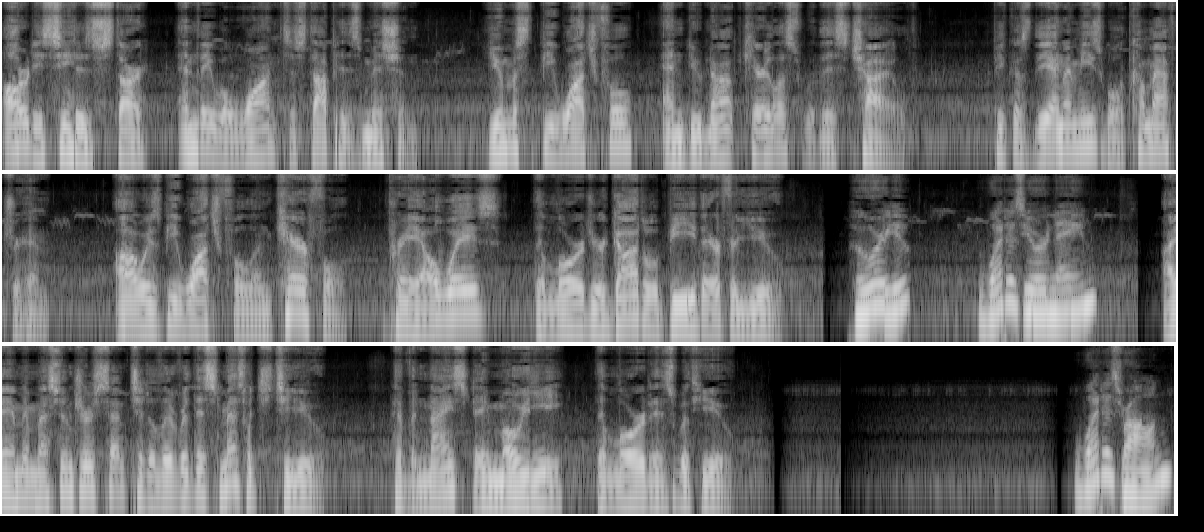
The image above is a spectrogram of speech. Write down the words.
already see his star, and they will want to stop his mission. You must be watchful, and do not careless with this child, because the enemies will come after him. Always be watchful and careful, pray always, the Lord your God will be there for you. Who are you? What is your name? I am a messenger sent to deliver this message to you. Have a nice day Mo Yi, the Lord is with you. What is wrong?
